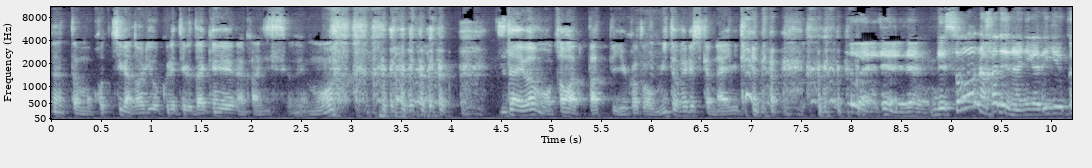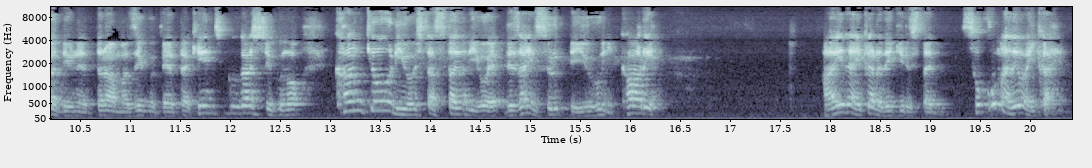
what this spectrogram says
だったらもうこっちが乗り遅れてるだけな感じですよねもう 時代はもう変わったっていうことを認めるしかないみたいなそうだよね。で、その中で何ができるかっていうのやったら、まあ、ゼイ君とやったら建築合宿の環境を利用したスタディをデザインするっていうふうに変わるやん。会えないからできるスタディ。そこまではいかへん。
